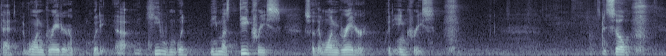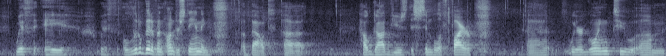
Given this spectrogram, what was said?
that one greater would, uh, he would, he must decrease so that one greater would increase. So, with a, with a little bit of an understanding about uh, how God views this symbol of fire, uh, we are going to um,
